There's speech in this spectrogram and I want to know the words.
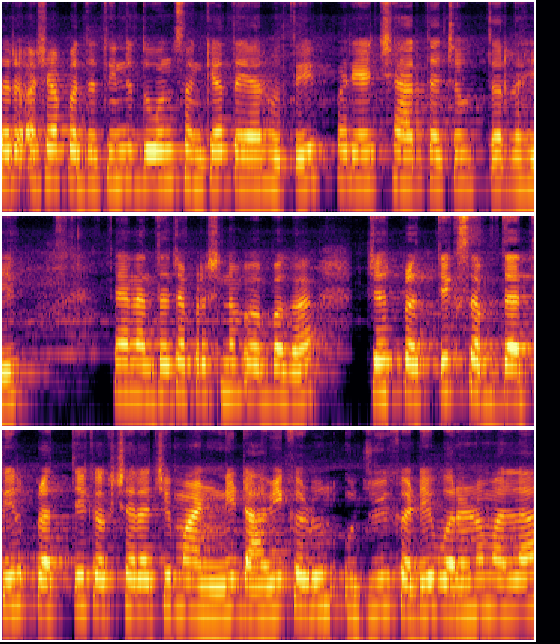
तर अशा पद्धतीने दोन संख्या तयार होते. पर्याय चार त्याचं उत्तर राहील. त्यानंतरचा प्रश्न ब- बघा. जर प्रत्येक शब्दातील प्रत्येक अक्षराची मांडणी डावीकडून उजवीकडे वर्णमाला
